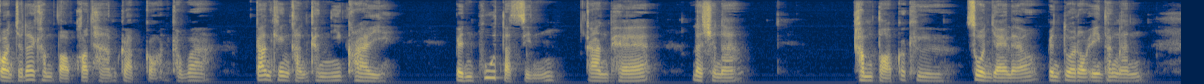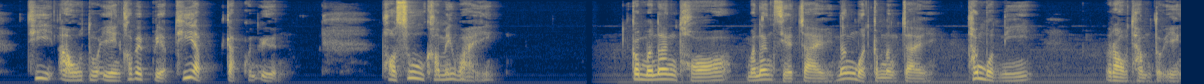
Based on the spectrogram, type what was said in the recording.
ก่อนจะได้คำตอบขอถามกลับก่อนครับว่า การแข่งขันครั้งนี้ใคร เป็นผู้ตัดสินการแพ้และชนะคำตอบก็คือส่วนใหญ่แล้วเป็นตัวเราเองทั้งนั้น ที่เอาตัวเองเข้าไปเปรียบเทียบกับคนอื่น พอสู้เขาไม่ไหว ก็มานั่งท้อ มานั่งเสียใจ นั่งหมดกำลังใจ ทั้งหมดนี้เราทำตัวเอง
